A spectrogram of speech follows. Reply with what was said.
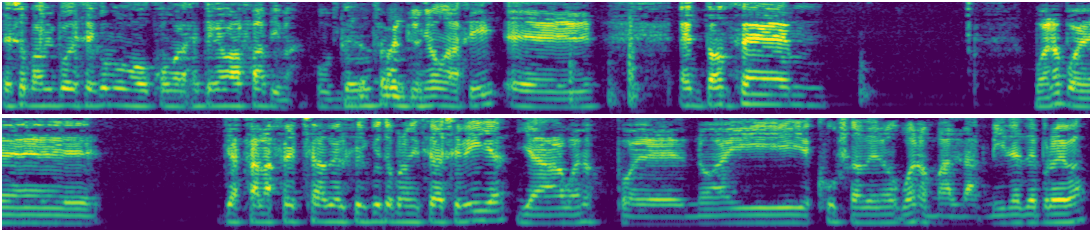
eso para mí puede ser como, como la gente que va a Fátima, un, un así. eh, entonces, bueno, pues ya está la fecha del circuito provincial de Sevilla. Ya, bueno, pues no hay excusa de no, bueno, más las miles de pruebas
